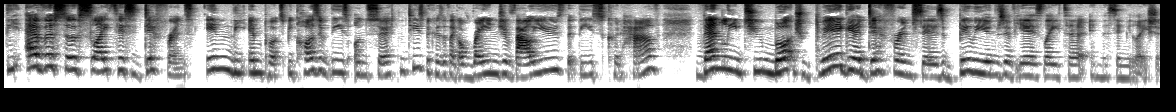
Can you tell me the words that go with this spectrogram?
the ever so slightest difference in the inputs because of these uncertainties, because of like a range of values that these could have, then lead to much bigger differences billions of years later in the simulation.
